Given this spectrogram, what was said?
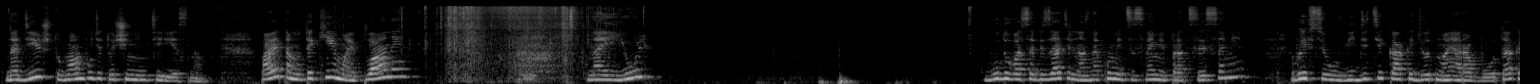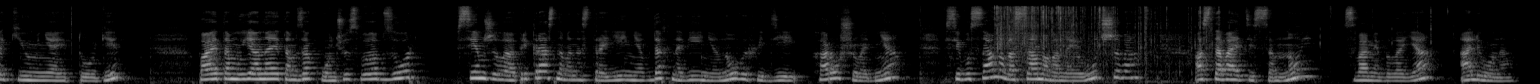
Надеюсь, что вам будет очень интересно. Поэтому такие мои планы на июль. Буду вас обязательно знакомить со своими процессами. Вы все увидите, как идет моя работа, какие у меня итоги. Поэтому я на этом закончу свой обзор. Всем желаю прекрасного настроения, вдохновения, новых идей, хорошего дня, всего самого-самого наилучшего. Оставайтесь со мной. С вами была я, Алена.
